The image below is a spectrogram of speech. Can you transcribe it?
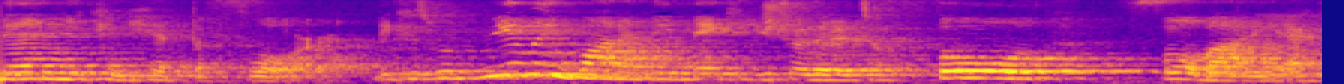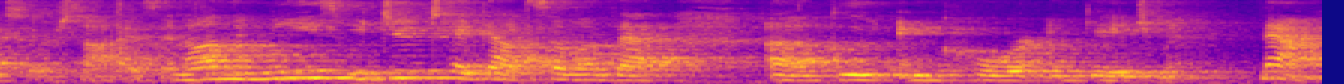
then you can hit the floor because we really want to be making sure that it's a full, full body exercise. And on the knees, we do take out some of that uh, glute and core engagement. Now,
